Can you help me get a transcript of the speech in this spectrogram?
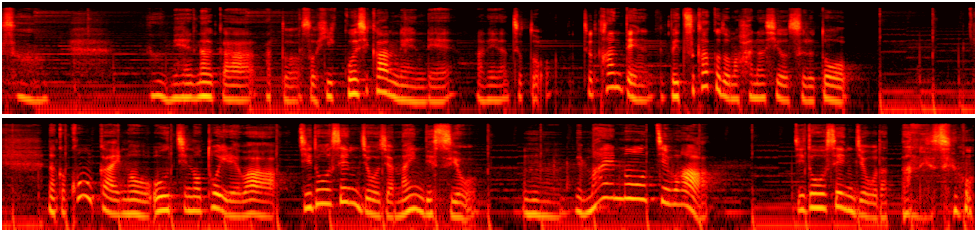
そう。うんねなんかあとそう引っ越し関連であれちょっとちょっと観点別角度の話をするとなんか今回のお家のトイレは自動洗浄じゃないんですよ。うん、で前のお家は自動洗浄だったんですよ。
